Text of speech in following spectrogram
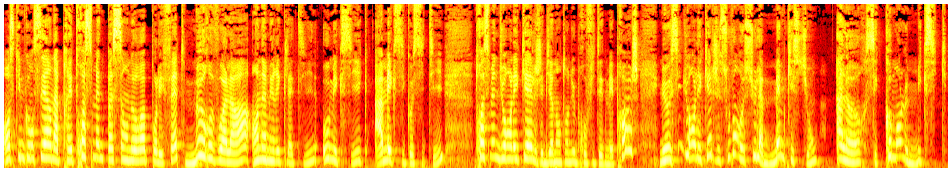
En ce qui me concerne, après trois semaines passées en Europe pour les fêtes, me revoilà en Amérique latine, au Mexique, à Mexico City. Trois semaines durant lesquelles j'ai bien entendu profité de mes proches, mais aussi durant lesquelles j'ai souvent reçu la même question alors, c'est comment le Mexique?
